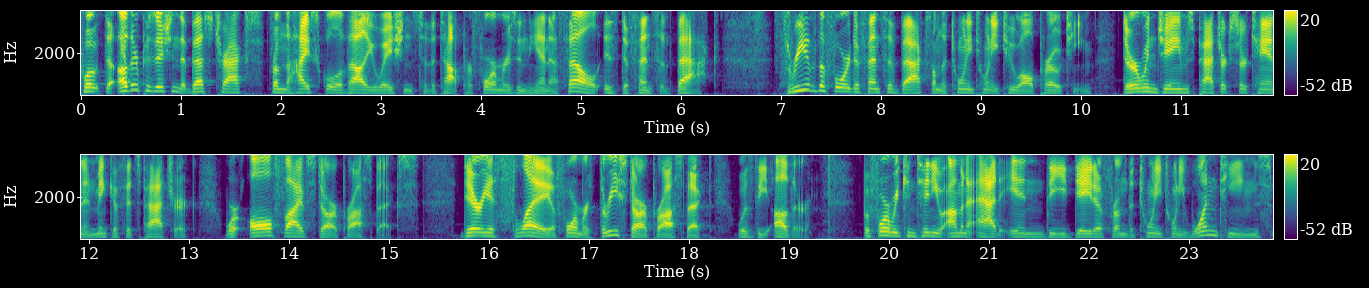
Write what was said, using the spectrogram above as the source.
Quote, the other position that best tracks from the high school evaluations to the top performers in the NFL is defensive back. Three of the four defensive backs on the 2022 All Pro team, Derwin James, Patrick Surtain, and Minkah Fitzpatrick, were all five star prospects. Darius Slay, a former three star prospect, was the other. Before we continue, I'm going to add in the data from the 2021 teams,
